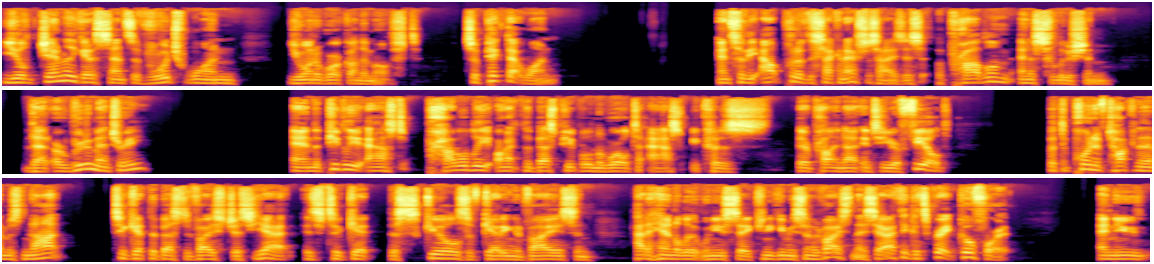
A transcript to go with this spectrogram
you'll generally get a sense of which one you want to work on the most. So pick that one. And so the output of the second exercise is a problem and a solution that are rudimentary. And the people you asked probably aren't the best people in the world to ask because they're probably not into your field. But the point of talking to them is not to get the best advice just yet, it's to get the skills of getting advice and how to handle it when you say, Can you give me some advice? And they say, I think it's great, go for it. And you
